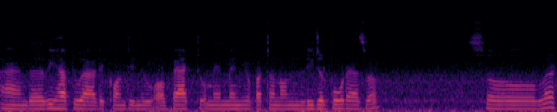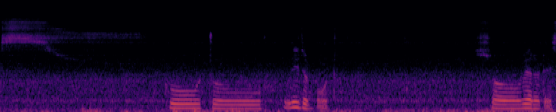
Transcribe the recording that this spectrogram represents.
And uh, we have to add a continue or back to main menu button on leaderboard as well. So let's go to leaderboard so where it is.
